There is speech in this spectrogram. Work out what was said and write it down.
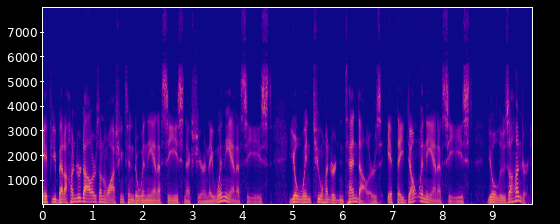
if you bet $100 on Washington to win the NFC East next year and they win the NFC East, you'll win $210. If they don't win the NFC East, you'll lose 100.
